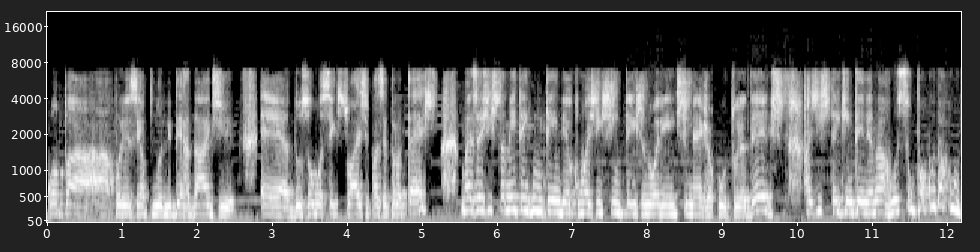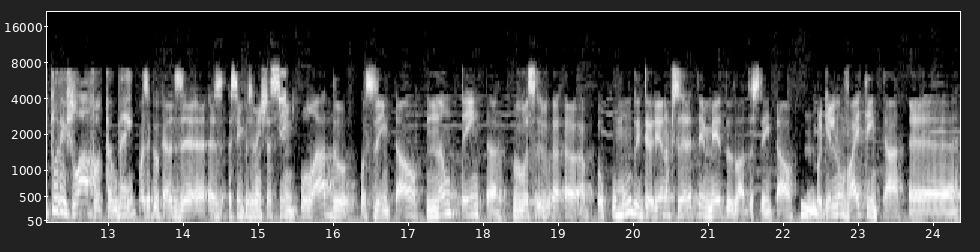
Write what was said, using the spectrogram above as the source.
quanto a, a por exemplo, liberdade é, dos homossexuais de fazer protesto, mas a gente também tem que entender como a gente entende no Oriente Médio a cultura deles, a gente tem que entender na Rússia um pouco da cultura eslava também. Mas o que eu quero dizer é, é, é simplesmente assim: o lado ocidental não tenta. Você, a, a, o mundo, em teoria, não precisaria ter medo do lado ocidental, hum. porque ele não vai tentar é,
